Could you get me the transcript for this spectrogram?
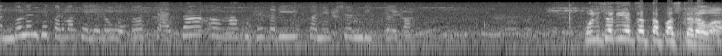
आंदोलन जे परवा केलेलं होतं त्याचा हा कुठेतरी कनेक्शन दिसतोय का? पोलिसांनी याचा तपास करावा.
